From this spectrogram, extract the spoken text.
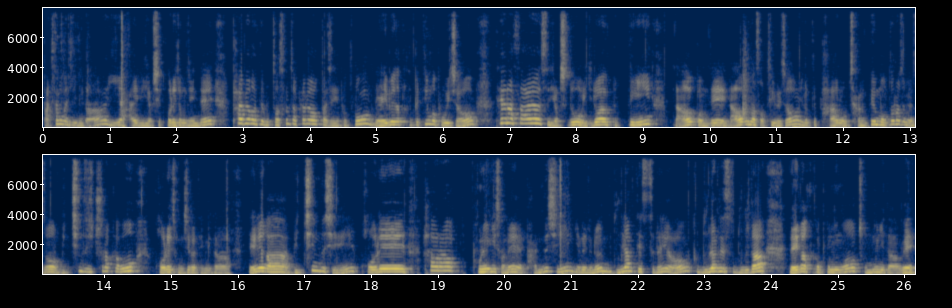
마찬가지입니다. 이 아이디 역시 거래 정지인데 800원대부터 3,800원까지 보통 4배에서 5배 띄운 거 보이죠? 테라 사이언스 역시도 이러한 급등이 나올 건데 나오고 나서 어떻게 되죠? 이렇게 바로 장대목 떨어지면서 미친 듯이 추락하고 거래 정지가 됩니다. 얘네가 미친 듯이 거래 하락 보내기 전에 반드시 얘네들은 물량 테스트를 해요. 그 물량 테스트 누구다? 내가 그거 보는 거 전문이다. 왜?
